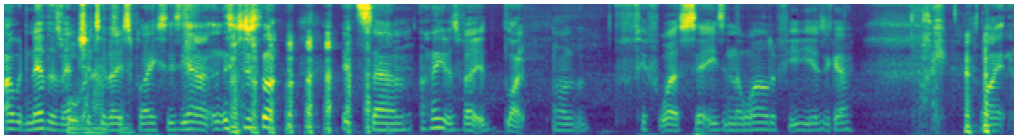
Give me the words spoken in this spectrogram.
I would never It's venture to those places. Yeah, it's just like, it's. Um, I think it was voted like one of the fifth worst cities in the world a few years ago. Fuck. like,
